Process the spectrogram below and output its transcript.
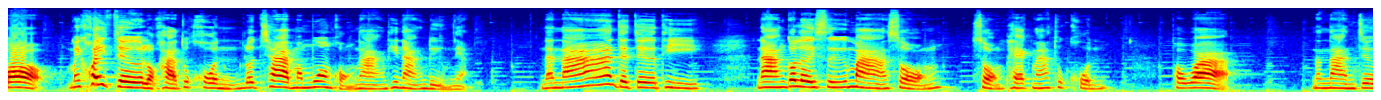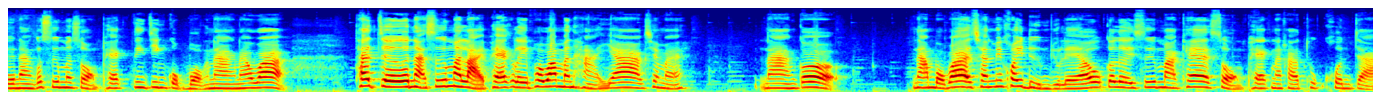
ก็ไม่ค่อยเจอหรอกค่ะทุกคนรสชาติมะม่วงของนางที่นางดื่มเนี่ยนานๆจะเจอที นางก็เลยซื้อมาสองสองแพ็คนะทุกคน เพราะว่านานๆเจอนางก็ซื้อมาสองแพ็คจริง ๆ กบบอกนางนะว่า ถ้าเจอน่ะซื้อมาหลายแพ็คเลยเพราะว่ามันหายากใช่ไหมนางก็นางบอกว่าฉันไม่ค่อยดื่มอยู่แล้ว ก็เลยซื้อมาแค่สองแพ็คนะคะ ทุกคนจ๋า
